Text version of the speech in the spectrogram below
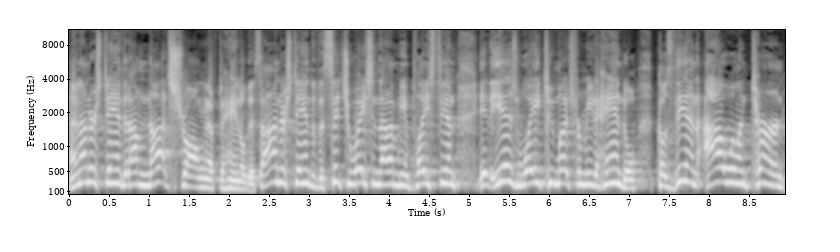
and understand that I'm not strong enough to handle this. I understand that the situation that I'm being placed in, it is way too much for me to handle because then I will in turn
